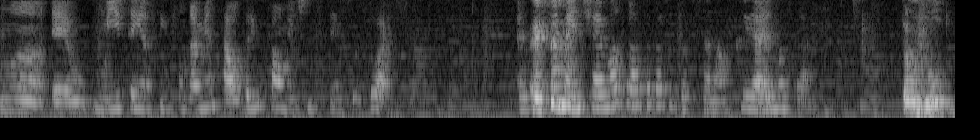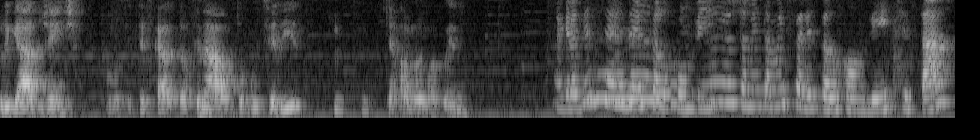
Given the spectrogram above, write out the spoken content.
uma, é um item assim fundamental, principalmente nos tempos atuais. Exatamente, é, mostrar o seu perfil profissional, criar é. e mostrar. Tamo junto, obrigado, gente, por você ter ficado até o final. Tô muito feliz. Quer falar mais alguma coisa? Agradecer, né, pelo convite. Eu também tô muito feliz pelo convite, tá?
